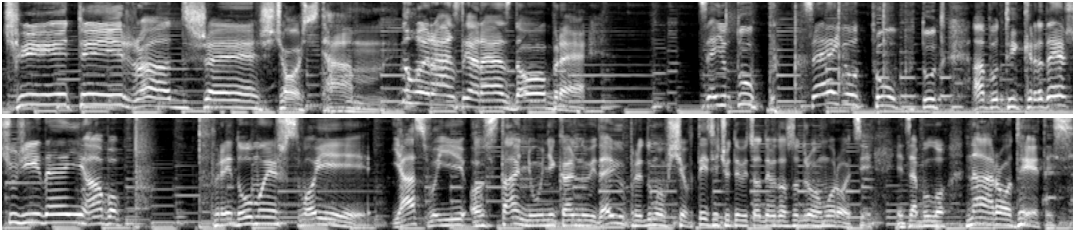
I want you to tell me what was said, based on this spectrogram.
чи ти радше щось там? Ну, гаразд, гаразд, добре. Це Ютуб. Це Ютуб. Тут або ти крадеш чужі ідеї, або придумуєш свої. Я свої останню унікальну ідею придумав ще в 1992 році. І це було народитись.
